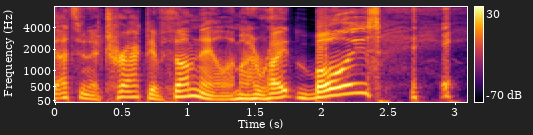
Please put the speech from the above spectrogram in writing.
that's an attractive thumbnail, am I right, boys?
